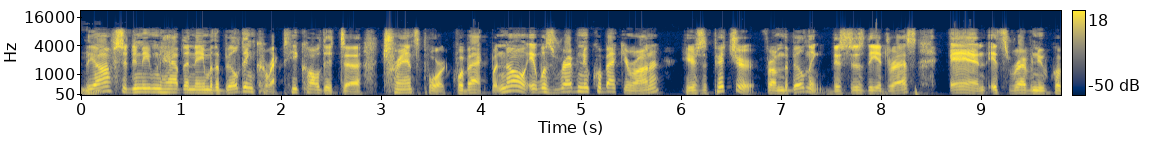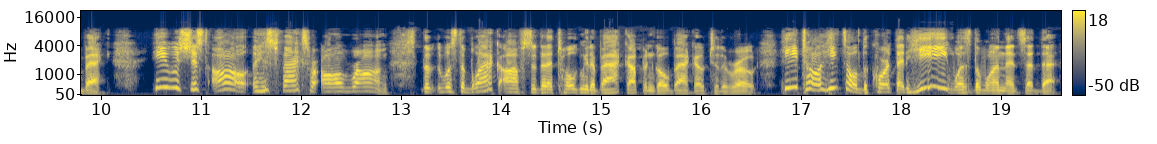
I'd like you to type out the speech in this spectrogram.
The mm-hmm. officer didn't even have the name of the building correct. He called it uh, Transport Quebec. But no, it was Revenue Quebec, Your Honor. Here's a picture from the building. This is the address, and it's Revenue Quebec. He was just all, his facts were all wrong. The, it was the black officer that told me to back up and go back out to the road. He told, he told the court that he was the one that said that.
